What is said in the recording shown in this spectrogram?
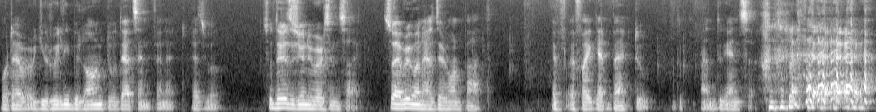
whatever you really belong to that's infinite as well. So there's a universe inside. So everyone has their own path if if i get back to the, the answer.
